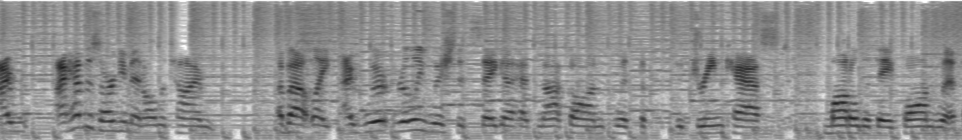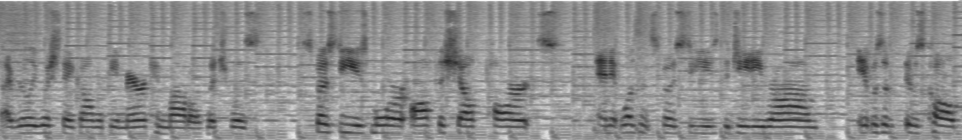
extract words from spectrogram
I I have this argument all the time about like I w- really wish that Sega had not gone with the, the Dreamcast model that they had gone with. I really wish they had gone with the American model, which was supposed to use more off the shelf parts, and it wasn't supposed to use the GD-ROM. It was a it was called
